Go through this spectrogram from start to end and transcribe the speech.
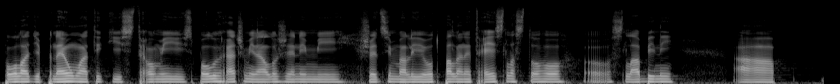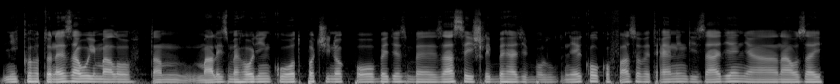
pohľade pneumatiky s tromi spoluhráčmi naloženými, všetci mali odpalené triesla z toho, o, slabiny. A nikoho to nezaujímalo, tam mali sme hodinku odpočinok, po obede sme zase išli behať, bol niekoľko fázové tréningy za deň a naozaj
